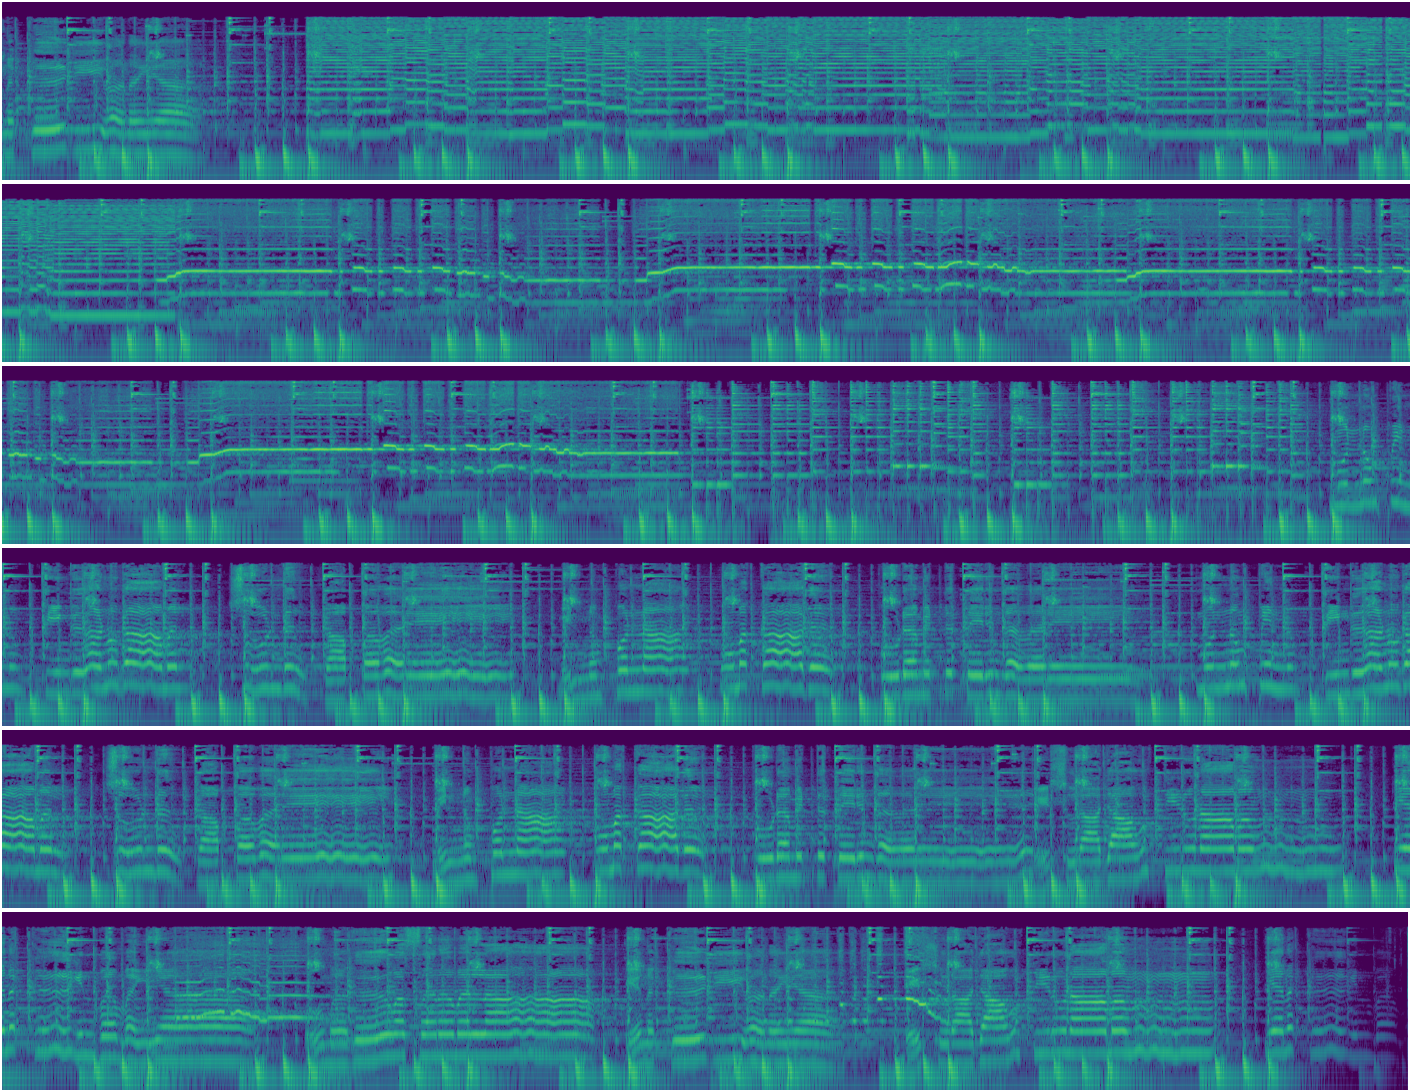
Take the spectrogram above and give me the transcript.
எனக்கு ஜீவனையா? அணுகாமல் சூழ்ந்து காப்பவரே. இன்னும் பொன்னாய் உமக்காக கூடமிட்டு தெரிந்தவரே. இசுராஜாவும் திருநாமம் எனக்கு இன்பமையா. உமது வசனமெல்லாம் எனக்கு ஜீவனையா. ஏசுராஜாவும் திருநாமம் எனக்கு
